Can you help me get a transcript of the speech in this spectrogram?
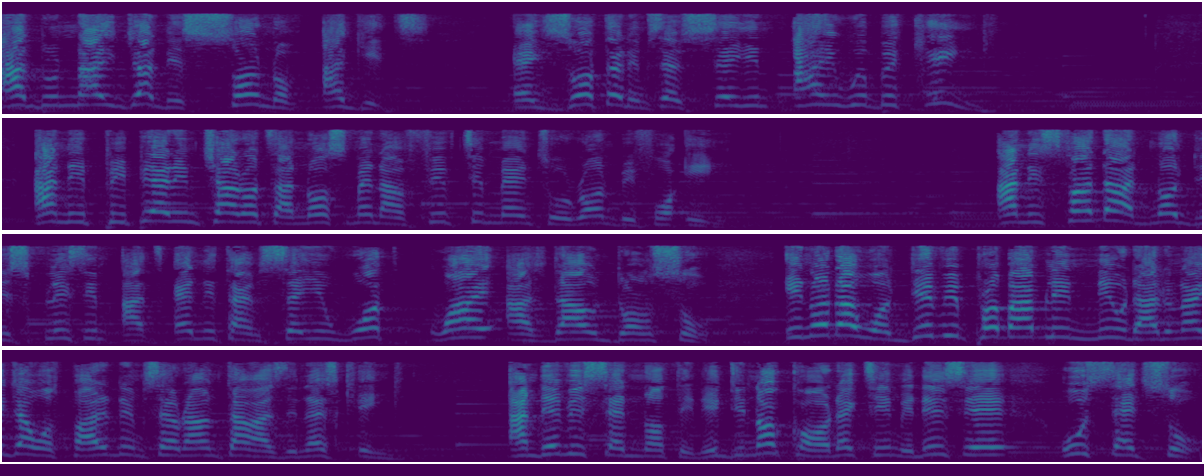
Adonijah, the son of Haggith, exalted himself, saying, I will be king. And he prepared him chariots and horsemen and fifty men to run before him. And his father had not displeased him at any time, saying, What why hast thou done so? In other words, David probably knew that Adonijah was parading himself around town as the next king. And David said nothing. He did not correct him. He didn't say, Who said so?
